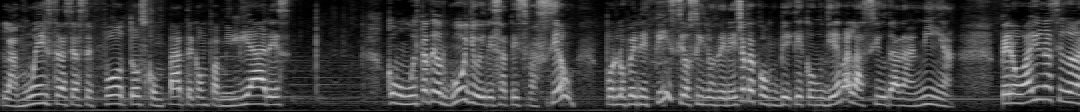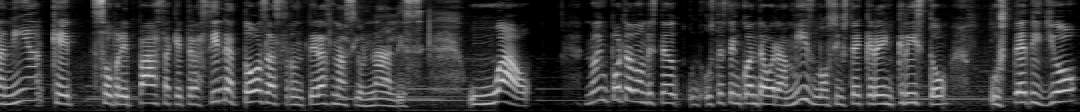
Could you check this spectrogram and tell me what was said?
la muestra, se hace fotos, comparte con familiares como muestra de orgullo y de satisfacción por los beneficios y los derechos que, que, conlleva la ciudadanía. Pero hay una ciudadanía que sobrepasa, que trasciende a todas las fronteras nacionales. ¡Wow! No importa dónde esté, usted se encuentra ahora mismo, si usted cree en Cristo, usted y yo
